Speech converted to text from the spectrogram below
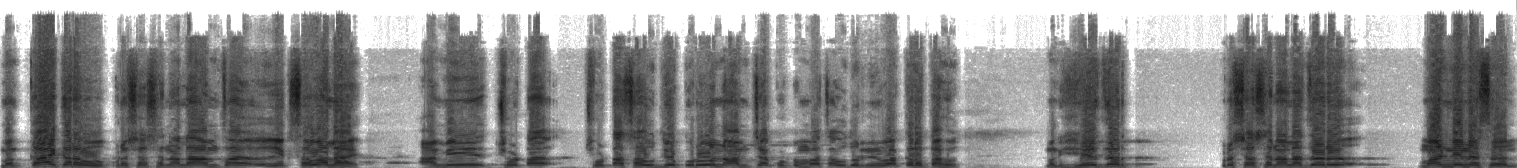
मग काय करावं? प्रशासनाला आमचा एक सवाल आहे. आम्ही छोटा छोटासा उद्योग करून आमच्या कुटुंबाचा उदरनिर्वाह करत आहोत. मग हे जर प्रशासनाला जर मान्य नसल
